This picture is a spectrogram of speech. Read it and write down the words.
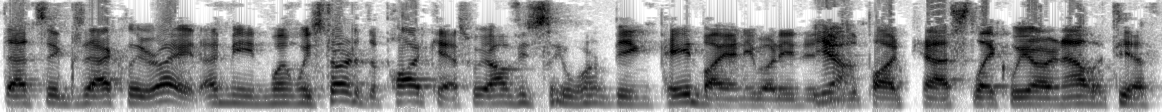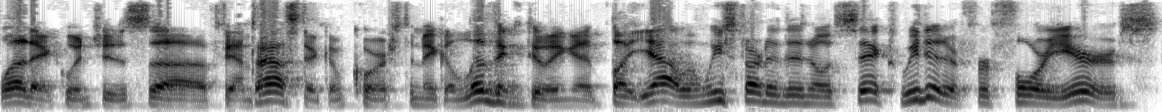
that's exactly right. I mean, when we started the podcast, we obviously weren't being paid by anybody to yeah. do the podcast like we are now with the Athletic, which is uh, fantastic, of course, to make a living doing it. But yeah, when we started in 06, we did it for four years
